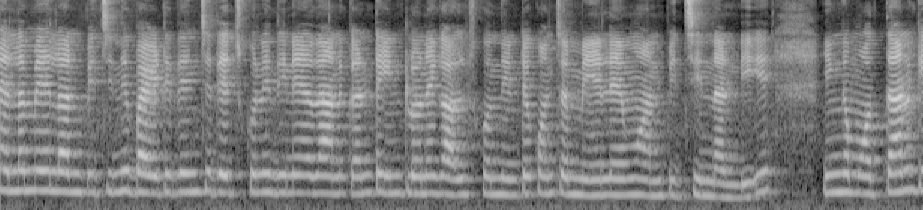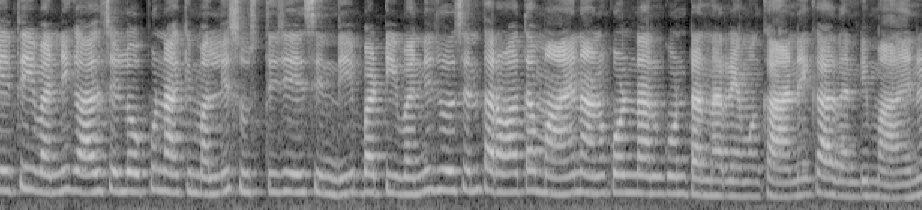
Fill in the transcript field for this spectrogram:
మెల్లమేలు అనిపించింది. బయట తెంచి తెచ్చుకుని తినేదానికంటే ఇంట్లోనే కాల్చుకొని తింటే కొంచెం మేలేమో అనిపించిందండి. ఇంకా మొత్తానికైతే ఇవన్నీ కాల్చేలోపు నాకు మళ్ళీ సుస్థి చేసింది. బట్ ఇవన్నీ చూసిన తర్వాత మా ఆయన అనుకోండి అనుకుంటున్నారేమో. కానే కాదండి మా ఆయన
